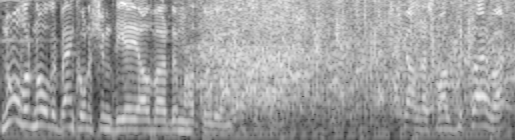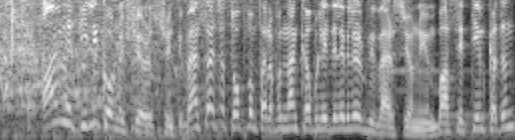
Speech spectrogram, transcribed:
ne olur ne olur ben konuşayım diye yalvardığımı hatırlıyorum gerçekten. Anlaşmazlıklar var. Aynı dili konuşuyoruz çünkü. Ben sadece toplum tarafından kabul edilebilir bir versiyonuyum. Bahsettiğim kadın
